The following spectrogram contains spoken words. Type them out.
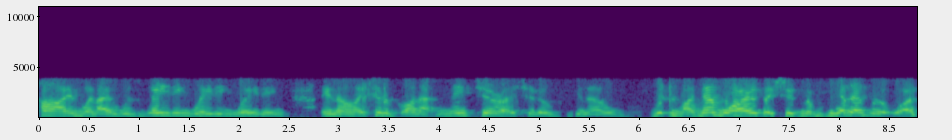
time when I was waiting, waiting, waiting. You know, I should have gone out in nature. I should have, you know, written my memoirs. I shouldn't have, whatever it was.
